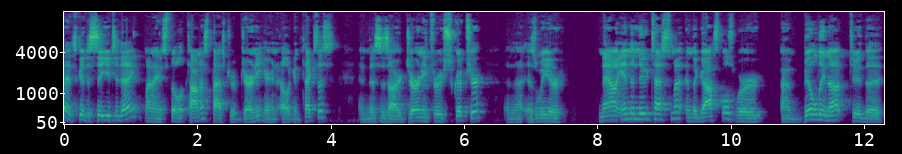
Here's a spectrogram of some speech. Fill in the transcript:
It's good to see you today. My name is Philip Thomas, pastor of Journey here in Elgin, Texas, and this is our journey through Scripture. And as we are now in the New Testament and the Gospels, we're um, building up to the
